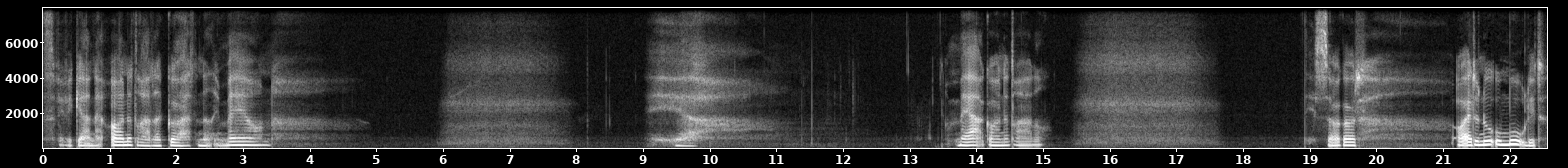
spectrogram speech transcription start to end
Så vil vi gerne have åndedrættet godt ned i maven. Ja. Mærk åndedrættet. Det er så godt. Og er det nu umuligt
